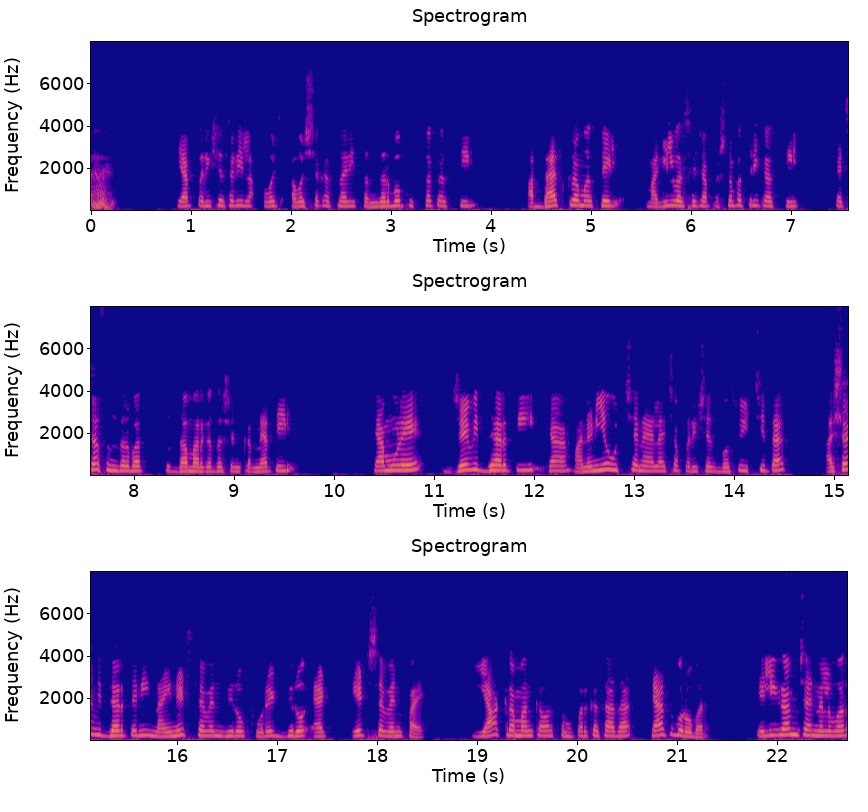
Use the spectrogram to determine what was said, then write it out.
या परीक्षेसाठी ला- आवश्य आवश्यक असणारी संदर्भ पुस्तकं असतील अभ्यासक्रम असेल मागील वर्षाच्या प्रश्नपत्रिका असतील त्याच्या संदर्भात सुद्धा मार्गदर्शन करण्यात येईल. त्यामुळे जे विद्यार्थी ह्या माननीय उच्च न्यायालयाच्या परीक्षेत बसू इच्छितात अशा विद्यार्थ्यांनी nine eight seven zero four eight zero eight eight seven five या क्रमांकावर संपर्क साधा. त्याचबरोबर टेलिग्राम चॅनलवर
